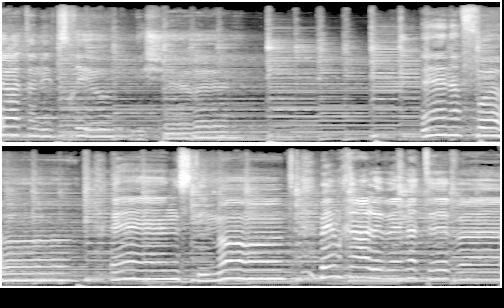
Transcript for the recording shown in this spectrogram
תחושת הנצחיות נשארת. אין הפרעות, אין סתימות, בינך לבין הטבע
